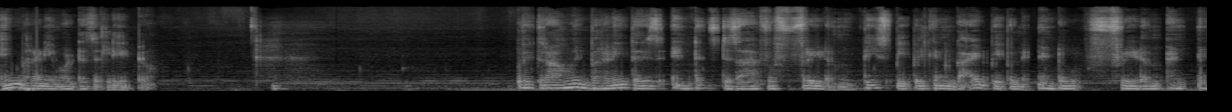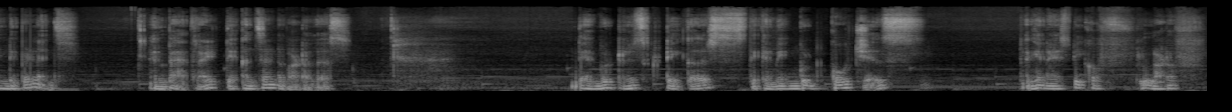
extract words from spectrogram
In Bharani, what does it lead to? With Rahu in Bharani, there is intense desire for freedom. These people can guide people into freedom and independence. Empath, right? They're concerned about others. They're good risk takers. They can make good coaches. Again, I speak of a lot of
